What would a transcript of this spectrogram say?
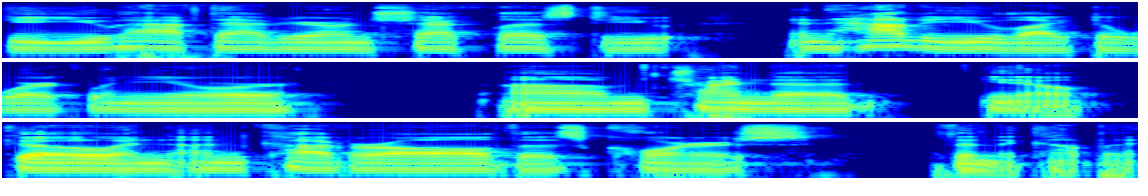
do you have to have your own checklist? Do you and how do you like to work when you're um, trying to you know go and uncover all those corners within the company?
